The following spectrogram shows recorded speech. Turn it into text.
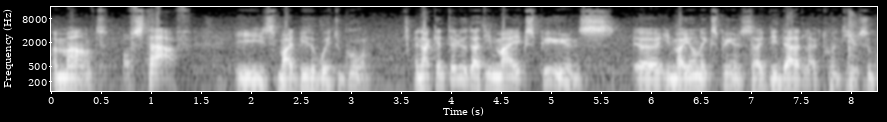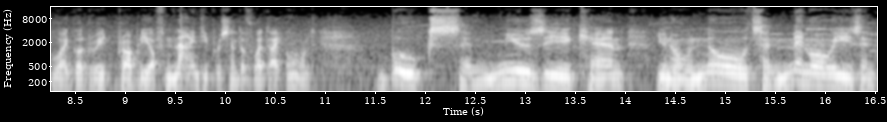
amount of stuff is might be the way to go. And I can tell you that in my experience, uh, in my own experience, I did that like 20 years ago. I got rid probably of 90% of what I owned books and music and you know notes and memories and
